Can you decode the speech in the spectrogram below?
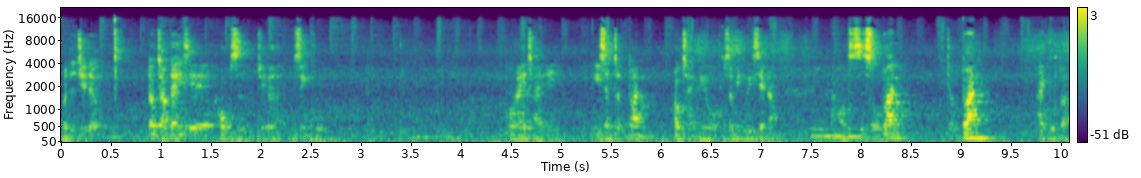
我就觉得要交代一些后事，觉得很辛苦。后来才医生诊断，好彩没有生命危险了，然后只是手断、脚断、排骨断。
